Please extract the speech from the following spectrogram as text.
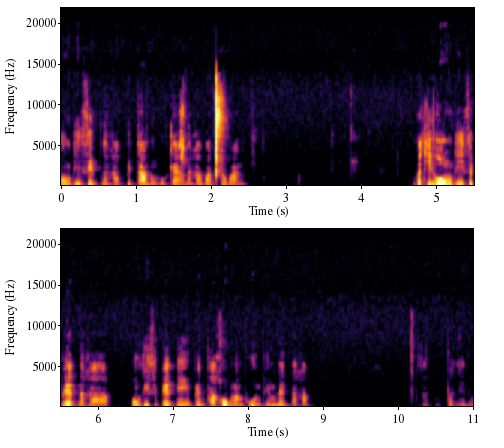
องค์ที่10นะครับ ปิดตาหลวงปู่แก้วนะครับ วัดเชวัน มาที่องค์ที่11นะครับ องค์ที่11นี้เป็นพระคงลำพูนพิมพ์เล็กนะครับ เปิดให้ดู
